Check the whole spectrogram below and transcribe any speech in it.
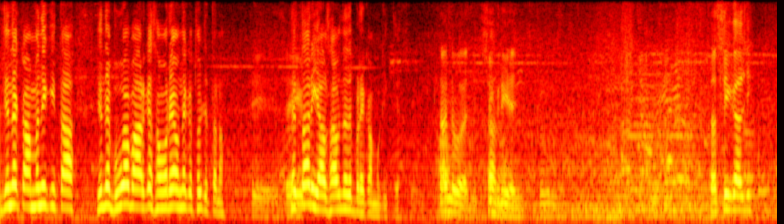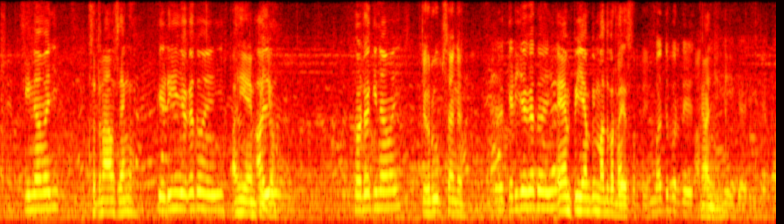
ਜਿਹਨੇ ਕੰਮ ਨਹੀਂ ਕੀਤਾ ਜਿਹਨੇ ਬੂਹਾ ਮਾਰ ਕੇ ਸੌਂ ਰਿਹਾ ਉਹਨੇ ਕਿੱਥੋਂ ਜਿੱਤਣਾ? ਤੇ ਤੇ ਸਹੀ ਧਾਰੀਵਾਲ ਸਾਹਿਬ ਨੇ ਤੇ ਬੜੇ ਕੰਮ ਕੀਤੇ ਆ। ਧੰਨਵਾਦ ਜੀ ਸ਼ੁਕਰੀਆ ਜੀ। ਸਤਿ ਸ਼੍ਰੀ ਅਕਾਲ ਜੀ। ਕੀ ਨਾਮ ਹੈ ਜੀ? ਸਤਨਾਮ ਸਿੰਘ। ਕਿਹੜੀ ਜਗ੍ਹਾ ਤੋਂ ਆਏ ਜੀ? ਅਸੀਂ ਜਾਓ। ਚੋਂ। ਤੁਹਾਡਾ ਕੀ ਨਾਮ ਹੈ ਜੀ? ਜਗਰੂਪ ਸਿੰਘ। ਅਹ ਕਿਹੜੀ ਜਗ੍ਹਾ ਤੋਂ ਹੈ ਜੀ? MP MP Madhya Pradesh. ਮੱਧ ਪ੍ਰਦੇਸ਼ ਤੋਂ। ਹਾਂਜੀ। ਠੀਕ ਹੈ ਠੀਕ ਹੈ।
